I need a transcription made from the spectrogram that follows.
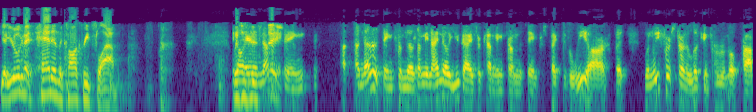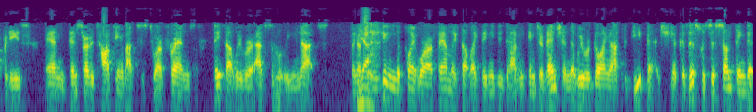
yeah, you're looking at ten in the concrete slab. You know, and another thing, another thing from those, I mean, I know you guys are coming from the same perspective we are, but when we first started looking for remote properties and, and started talking about this to our friends, they thought we were absolutely nuts. Know, yeah. so it was getting to the point where our family felt like they needed to have an intervention, that we were going off the deep edge, you know, because this was just something that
